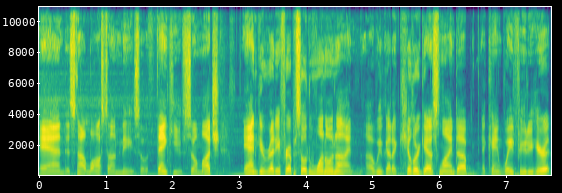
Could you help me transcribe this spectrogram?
and it's not lost on me. So thank you so much. And get ready for episode 109. Uh, we've got a killer guest lined up. I can't wait for you to hear it.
